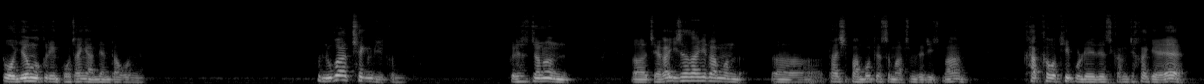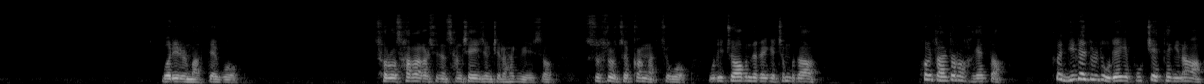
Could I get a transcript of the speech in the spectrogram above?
또 영업거리 보장이 안 된다고 하면 그 누가 책임질 겁니까? 그래서 저는 어, 제가 이 세상이라면 어, 다시 반복해서 말씀드리지만 카카오티 블루에 대해서 강력하게 머리를 맞대고 서로 살아갈 수 있는 상생의 정치를 하기 위해서 스스로 적각 낮추고 우리 조합원들에게 전부 다 콜 달도록 하겠다. 그 니네들도 우리에게 복지 혜택이나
